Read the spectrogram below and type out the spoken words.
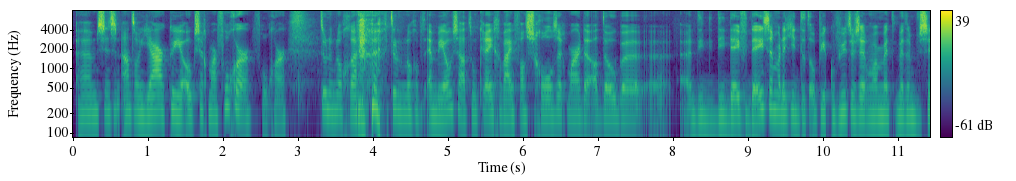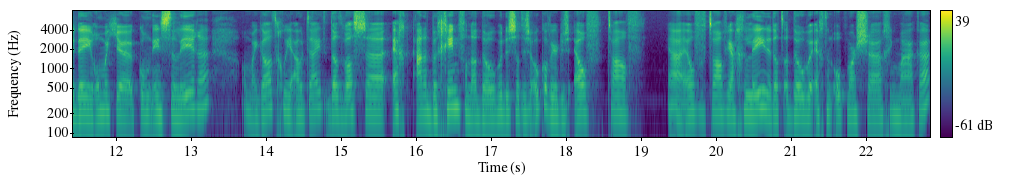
Um, sinds een aantal jaar kun je ook, zeg maar, vroeger, vroeger, toen ik nog, uh, toen ik nog op het MBO zat, toen kregen wij van school, zeg maar, de Adobe, uh, die, die, die DVD, zeg maar, dat je dat op je computer, zeg maar, met, met een CD-rommetje kon installeren. Oh my god, goede oude tijd. Dat was echt aan het begin van Adobe. Dus dat is ook alweer dus 11, 12, ja, 11 of 12 jaar geleden dat Adobe echt een opmars ging maken.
